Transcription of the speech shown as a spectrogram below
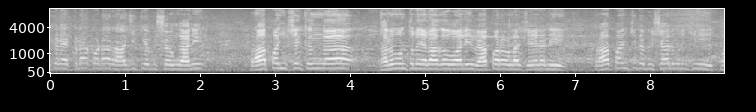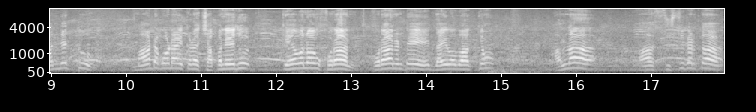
ఇక్కడ ఎక్కడా కూడా రాజకీయ విషయం కానీ ప్రాపంచికంగా ధనవంతులు ఎలాగవ్వాలి వ్యాపారం ఎలా చేయాలని ప్రాపంచిక విషయాల గురించి పల్లెత్తు మాట కూడా ఇక్కడ చెప్పలేదు. కేవలం ఖురాన్. ఖురాన్ అంటే దైవ వాక్యం అల్లా ఆ సృష్టికర్త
